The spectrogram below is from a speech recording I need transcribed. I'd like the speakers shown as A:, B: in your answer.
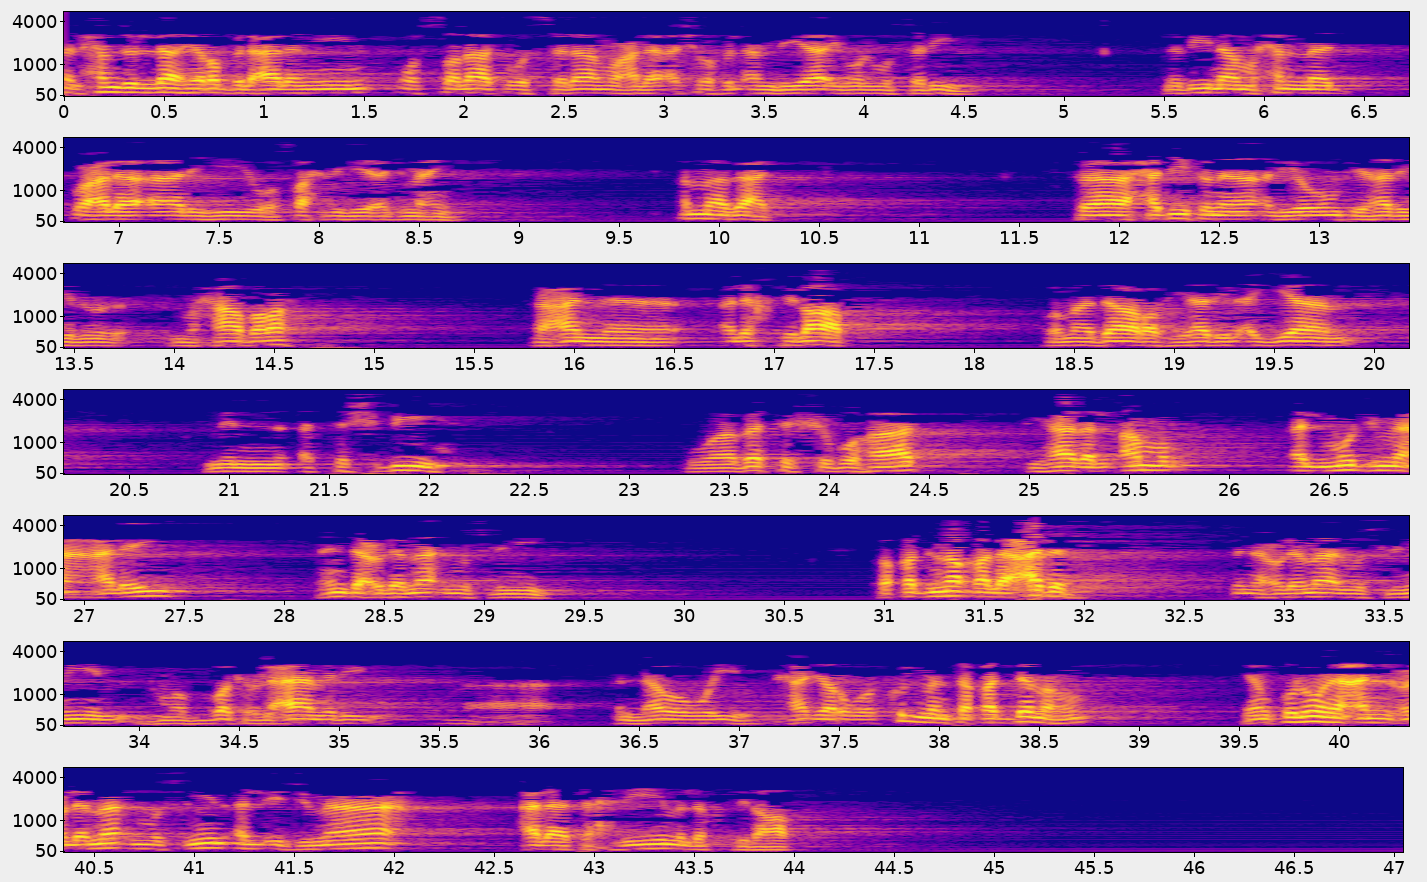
A: الحمد لله رب العالمين والصلاة والسلام على أشرف الأنبياء والمرسلين نبينا محمد وعلى آله وصحبه أجمعين. أما بعد فحديثنا اليوم في هذه المحاضرة عن الاختلاط وما دار في هذه الأيام من التشبيه وبث الشبهات في هذا الأمر المجمع عليه عند علماء المسلمين. فقد نقل عدد من علماء المسلمين هم أبو بكر العامري والنووي حجر وكل من تقدمهم ينقلون عن علماء المسلمين الإجماع على تحريم الاختلاط.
